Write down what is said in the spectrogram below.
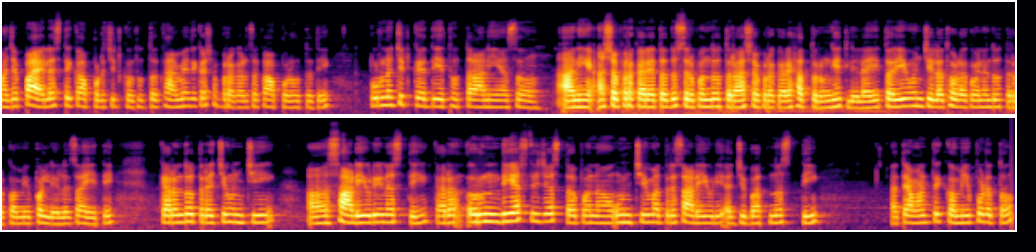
माझ्या पायालाच ते कापड चिटकत होतं. काय माहिती कशा प्रकारचं कापड होतं ते. पूर्ण चिटकत येत होतं आणि असं आणि अशा प्रकारे आता दुसरं पण धोतर अशा प्रकारे हातरून घेतलेलं आहे. तरी उंचीला थोडा कोणी धोतर कमी पडलेलंच आहे ते. कारण धोतराची उंची साडी एवढी नसते. कारण रुंदी असते जास्त पण उंची मात्र साडी एवढी अजिबात नसती. त्यामुळे ते कमी पडतं.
